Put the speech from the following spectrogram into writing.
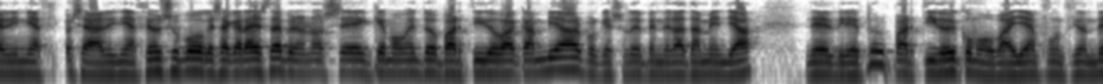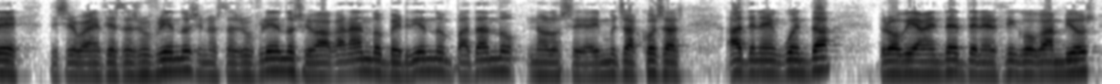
alineación, o sea, alineación supongo que sacará esta, pero no sé en qué momento del partido va a cambiar, porque eso dependerá también ya del director partido y cómo vaya en función de, de si el Valencia está sufriendo, si no está sufriendo, si va ganando, perdiendo, empatando, no lo sé, hay muchas cosas a tener en cuenta, pero obviamente tener cinco cambios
